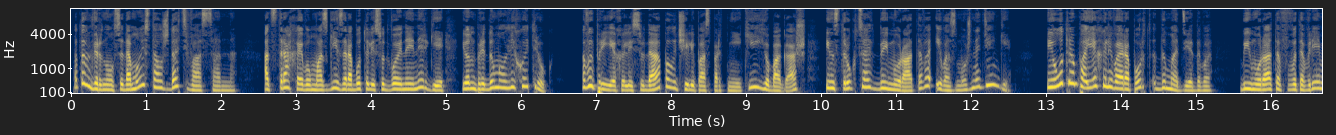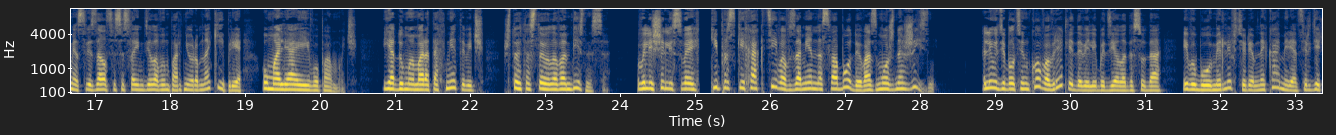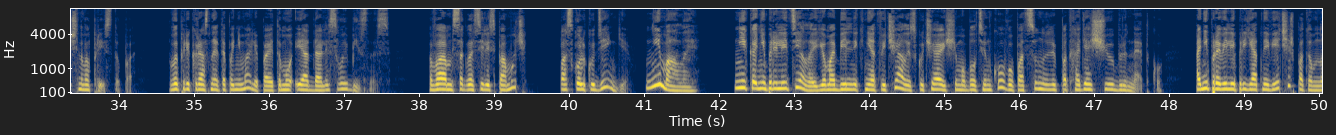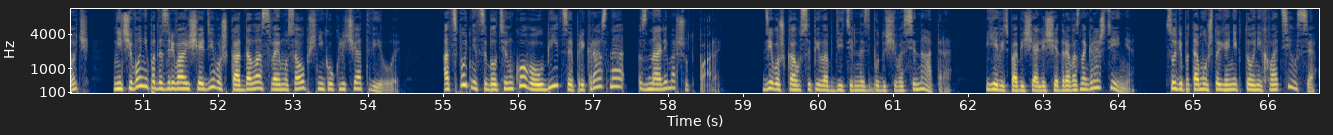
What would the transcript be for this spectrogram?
Потом вернулся домой и стал ждать вас, Анна. От страха его мозги заработали с удвоенной энергией, и он придумал лихой трюк. Вы приехали сюда, получили паспорт Ники, ее багаж, инструкция от Беймуратова и, возможно, деньги. И утром поехали в аэропорт Домодедово. Беймуратов в это время связался со своим деловым партнером на Кипре, умоляя его помочь. Я думаю, Марат Ахметович, что это стоило вам бизнеса. Вы лишили своих кипрских активов взамен на свободу и, возможно, жизнь. Люди Болтинкова вряд ли довели бы дело до суда, и вы бы умерли в тюремной камере от сердечного приступа. Вы прекрасно это понимали, поэтому и отдали свой бизнес. Вам согласились помочь, поскольку деньги немалые. Ника не прилетела, ее мобильник не отвечал, и скучающему Болтинкову подсунули подходящую брюнетку. Они провели приятный вечер, потом ночь. Ничего не подозревающая девушка отдала своему сообщнику ключи от виллы. От спутницы Болтинкова убийцы прекрасно знали маршрут пары. Девушка усыпила бдительность будущего сенатора. Ей ведь пообещали щедрое вознаграждение. Судя по тому, что ее никто не хватился,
